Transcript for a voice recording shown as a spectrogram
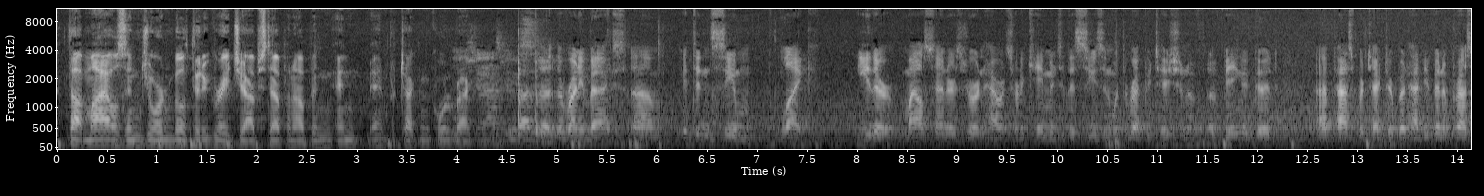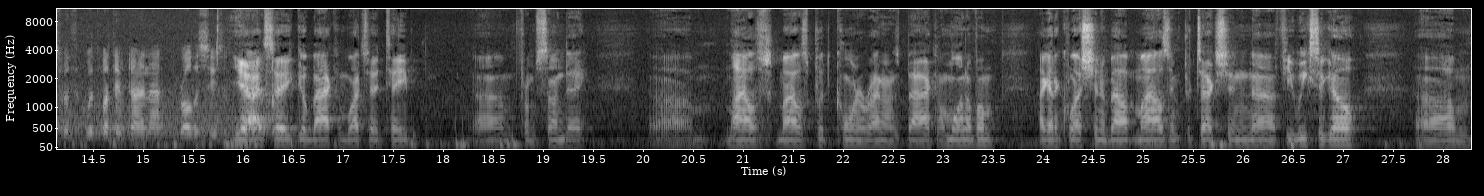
I thought Miles and Jordan both did a great job stepping up and, and, and protecting the quarterback. About the, the running backs, um, it didn't seem like either Miles Sanders or Jordan Howard sort of came into this season with the reputation of, of being a good uh, pass protector. But have you been impressed with, with what they've done in that role this season? Yeah, I'd say go back and watch that tape um, from Sunday. Um, Miles Miles put the corner right on his back on one of them. I got a question about Miles in protection uh, a few weeks ago. Um,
